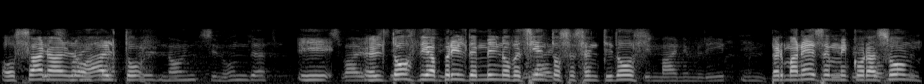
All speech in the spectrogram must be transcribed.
Osana en lo alto. Y el 2 de abril de 1962 permanece en mi corazón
